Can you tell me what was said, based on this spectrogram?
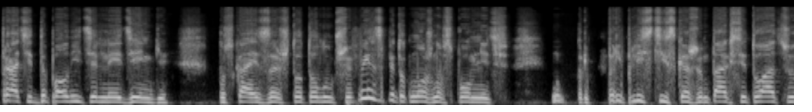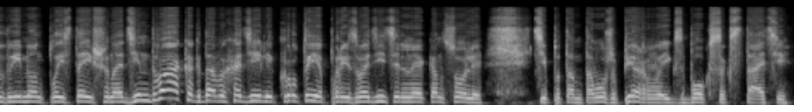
тратить дополнительные деньги, пускай за что-то лучше. В принципе, тут можно вспомнить, ну, при, приплести, скажем так, ситуацию времен PlayStation 1-2, когда выходили крутые производительные консоли, типа там того же первого Xbox, кстати,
